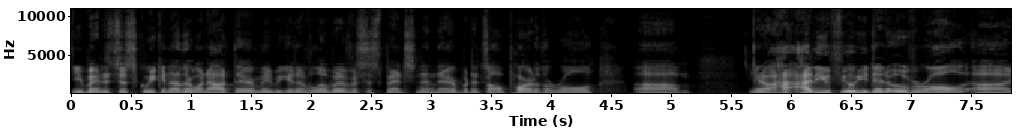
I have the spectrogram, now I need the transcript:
you managed to squeak another one out there, maybe get a little bit of a suspension in there, but it's all part of the role. Um, you know, how, how, do you feel you did overall uh,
